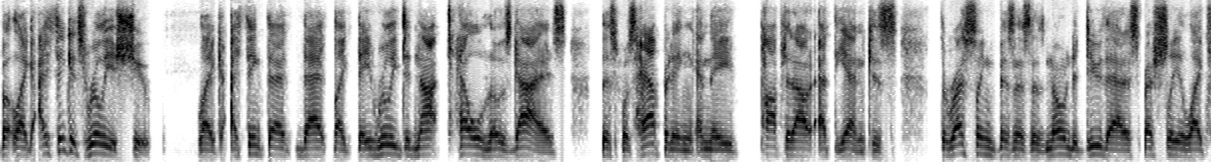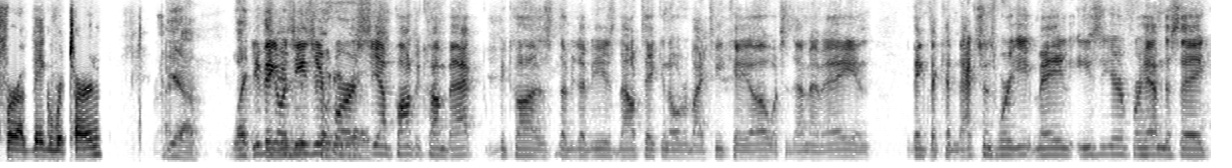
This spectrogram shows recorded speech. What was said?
But like, I think it's really a shoot. Like, I think that that like they really did not tell those guys this was happening, and they popped it out at the end because the wrestling business is known to do that, especially like for a big return. Yeah. Like, do you think it was easier for Rhodes. CM Punk to come back because WWE is now taken over by TKO, which is MMA, and you think the connections were made easier for him to say,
